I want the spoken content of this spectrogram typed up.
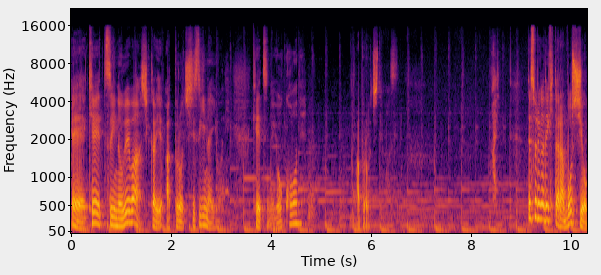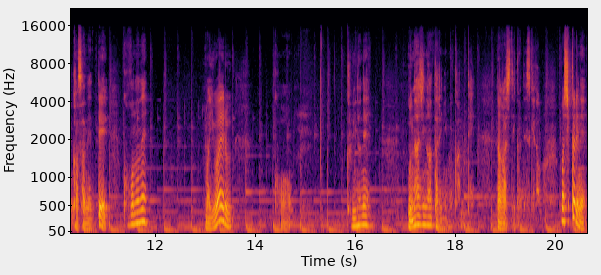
えー、頸椎の上はしっかりアプローチしすぎないように。頸椎の横をねアプローチしてます。はい、でそれができたら母子を重ねてここのね、まあ、いわゆるこう首のねうなじの辺りに向かって流していくんですけど、まあ、しっかりね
